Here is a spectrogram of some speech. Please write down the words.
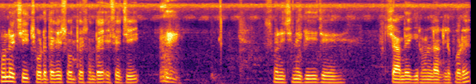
শুনেছি, ছোটো থেকে শুনতে শুনতে এসেছি। শুনেছি নাকি যে চাঁদে গ্রহণ লাগলে পরে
